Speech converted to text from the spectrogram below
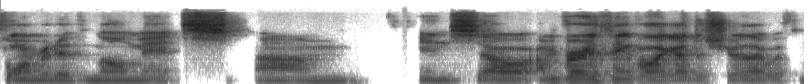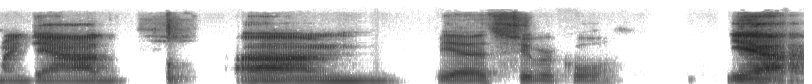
formative moments um and so i'm very thankful i got to share that with my dad um yeah it's super cool yeah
